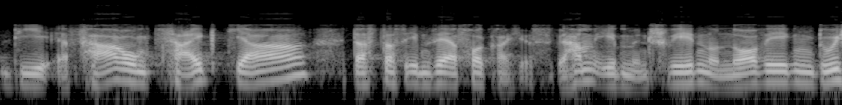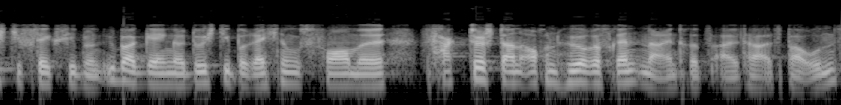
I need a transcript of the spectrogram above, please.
die Erfahrung zeigt ja, dass das eben sehr erfolgreich ist. Wir haben eben in Schweden und Norwegen durch die flexiblen Übergänge, durch die Berechnungsformel faktisch dann auch ein höheres Renteneintrittsalter als bei uns.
